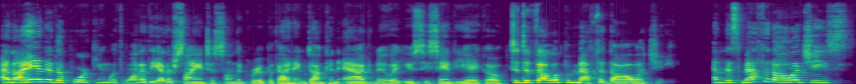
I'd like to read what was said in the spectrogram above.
And I ended up working with one of the other scientists on the group, a guy named Duncan Agnew at UC San Diego, to develop a methodology. And this methodology is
